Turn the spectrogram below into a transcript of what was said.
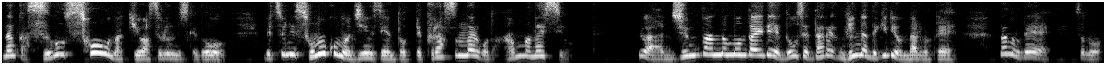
なんかすごそうな気はするんですけど、別にその子の人生にとってプラスになることあんまないっすよ。要は順番の問題でどうせ誰、みんなできるようになるので、なので、その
